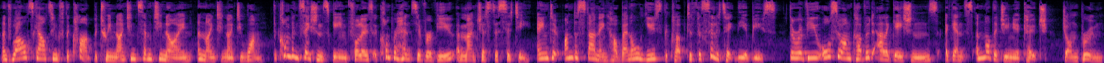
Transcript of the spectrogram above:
and while scouting for the club between 1979 and 1991. The compensation scheme follows a comprehensive review at Manchester City aimed at understanding how Bennell used the club to facilitate the abuse. The review also uncovered allegations against another junior coach, John Broome.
